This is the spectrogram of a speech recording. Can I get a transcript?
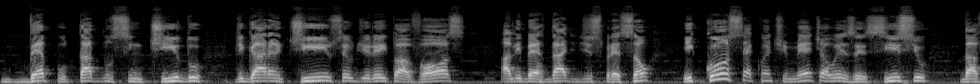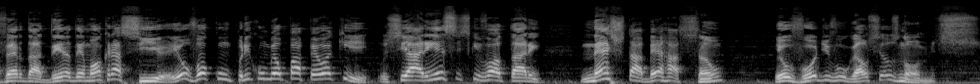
deputado no sentido de garantir o seu direito à voz, à liberdade de expressão e, consequentemente, ao exercício da verdadeira democracia. Eu vou cumprir com o meu papel aqui. Os cearenses que votarem nesta aberração, eu vou divulgar os seus nomes.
